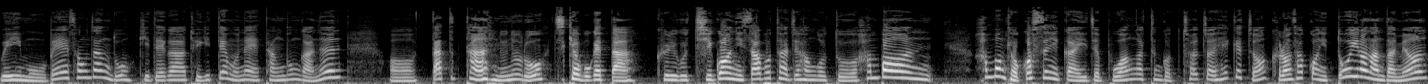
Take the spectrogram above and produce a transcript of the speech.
웨이몹의 성장도 기대가 되기 때문에 당분간은 어, 따뜻한 눈으로 지켜보겠다. 그리고 직원이 사보타지 한 것도 한 번, 한 번 겪었으니까 이제 보안 같은 것도 철저히 했겠죠. 그런 사건이 또 일어난다면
